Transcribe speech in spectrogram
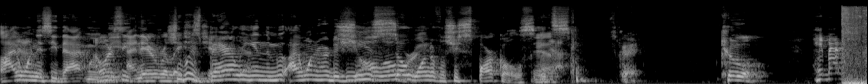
I wanted to see that movie. wanna see and their relationship. She was barely yeah. in the movie. I wanted her to be she all is so it. wonderful. She sparkles. Yeah. It's, it's great. cool. Hey, Matt.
